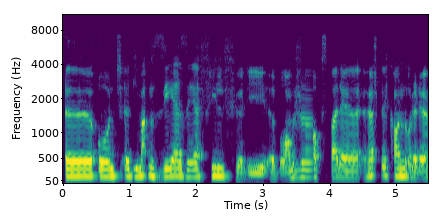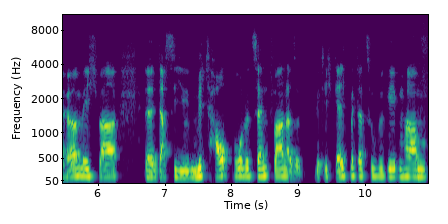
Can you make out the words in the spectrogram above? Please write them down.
Äh, und äh, die machen sehr, sehr viel für die äh, Branche, ob es bei der Hörspielcon oder der Hörmich war, dass sie mit Hauptproduzent waren, also wirklich Geld mit dazugegeben haben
